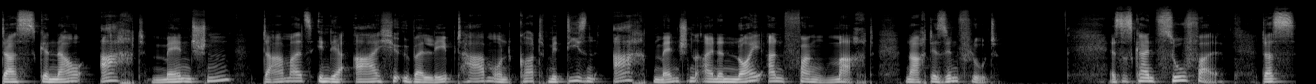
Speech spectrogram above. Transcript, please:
dass genau acht Menschen damals in der Arche überlebt haben und Gott mit diesen acht Menschen einen Neuanfang macht nach der Sintflut. Es ist kein Zufall, dass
